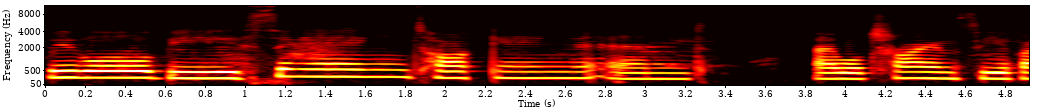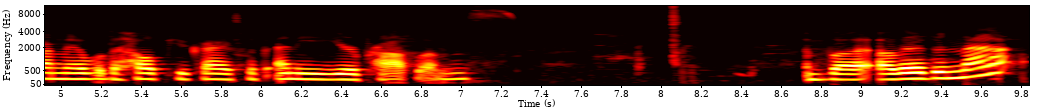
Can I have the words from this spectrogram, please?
We will be singing, talking, and I will try and see if I'm able to help you guys with any of your problems. But other than that!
